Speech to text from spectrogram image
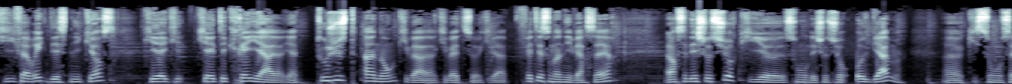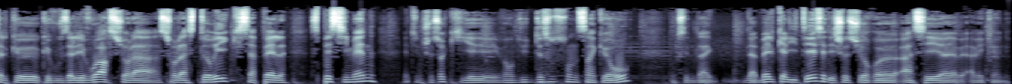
qui fabrique des sneakers qui a, qui, qui a été créée il y a, il y a tout juste un an, qui va qui va être qui va fêter son anniversaire. Alors c'est des chaussures qui euh, sont des chaussures haut de gamme, euh, qui sont celles que, que vous allez voir sur la sur la story, qui s'appelle Specimen, est une chaussure qui est vendue 265 euros. Donc c'est de la, de la belle qualité, c'est des chaussures euh, assez euh, avec une,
